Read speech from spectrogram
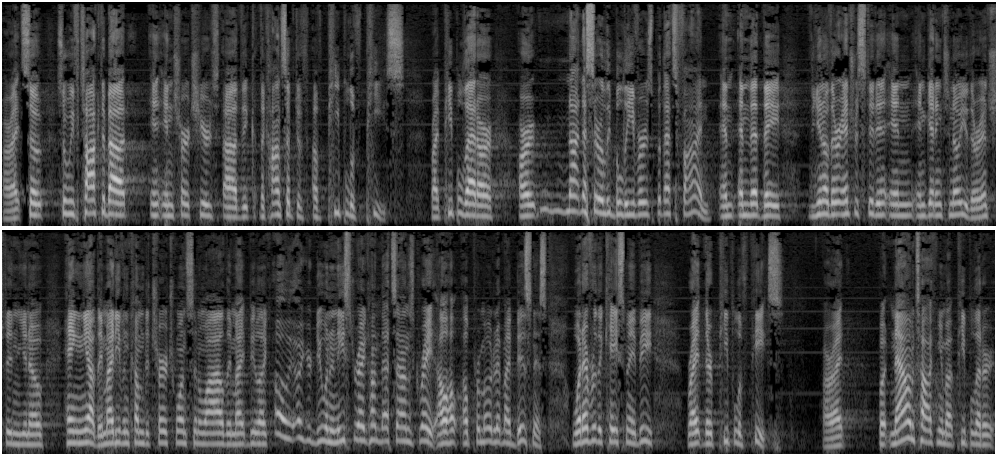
All right, so, so we've talked about in, in church here uh, the, the concept of, of people of peace, right? People that are, are not necessarily believers, but that's fine. And, and that they, you know, they're interested in, in, in, getting to know you. They're interested in, you know, hanging out. They might even come to church once in a while. They might be like, oh, oh you're doing an Easter egg hunt? That sounds great. I'll, I'll promote it at my business. Whatever the case may be, right? They're people of peace, all right? But now I'm talking about people that are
